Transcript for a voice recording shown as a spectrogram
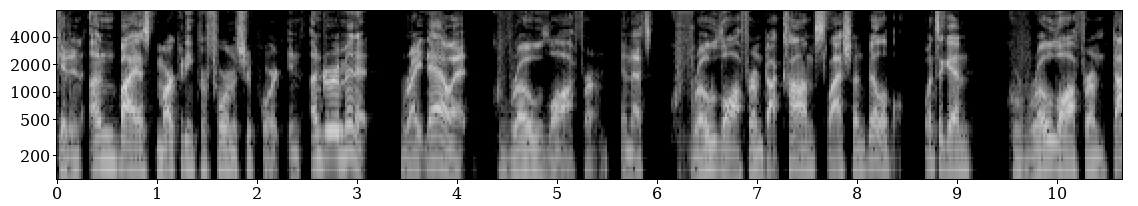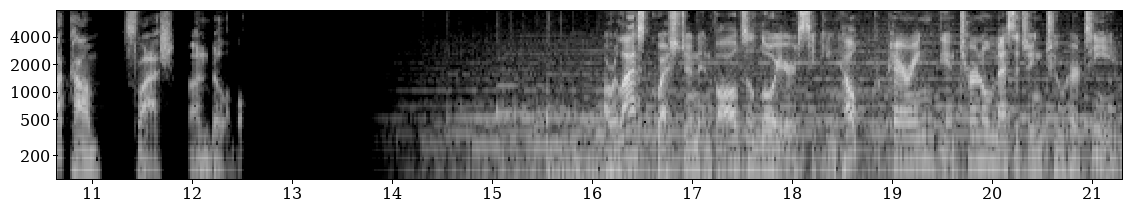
Get an unbiased marketing performance report in under a minute right now at Grow Law Firm. And that's growlawfirm.com slash unbillable. Once again, growlawfirm.com slash unbillable. Our last question involves a lawyer seeking help preparing the internal messaging to her team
